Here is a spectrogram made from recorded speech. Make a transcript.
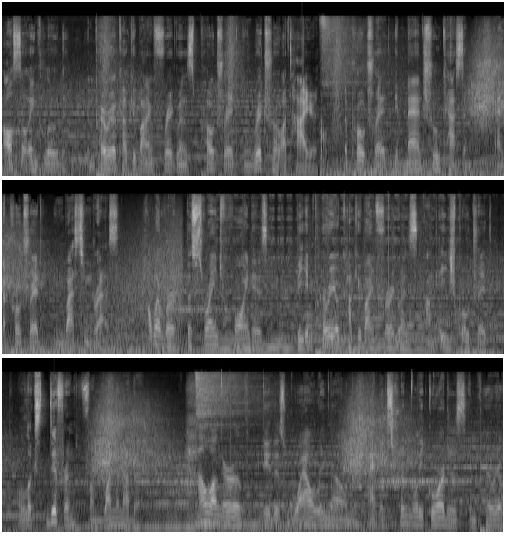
also include imperial concubine fragrance portrait in ritual attire, the portrait in Manchu costume, and the portrait in western dress. However, the strange point is the imperial concubine fragrance on each portrait looks different from one another. How on earth did this well-renowned and extremely gorgeous imperial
